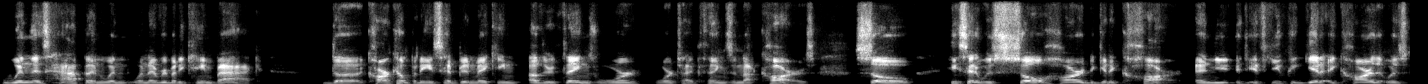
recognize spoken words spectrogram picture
when this happened, when when everybody came back, the car companies had been making other things, war war type things, and not cars. So he said it was so hard to get a car, and you, if you could get a car that was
